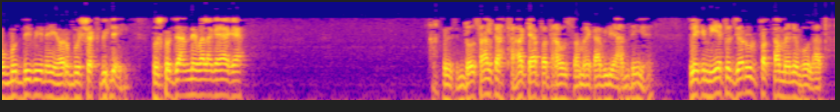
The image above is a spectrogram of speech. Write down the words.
वो बुद्धि भी नहीं और बुशक भी नहीं। उसको जानने वाला गया क्या? दो साल का था, क्या पता उस समय का भी याद नहीं है। लेकिन ये तो ज़रूर पक्का मैंने बोला था।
